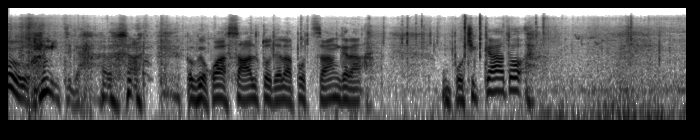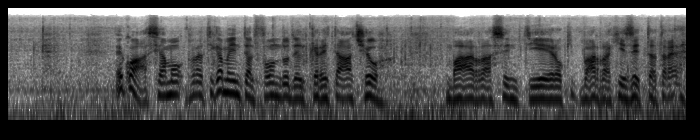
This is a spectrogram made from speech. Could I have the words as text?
oh mizzica proprio qua salto della pozzanghera un po' ciccato. E qua siamo praticamente al fondo del Cretaceo barra sentiero barra chiesetta 3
